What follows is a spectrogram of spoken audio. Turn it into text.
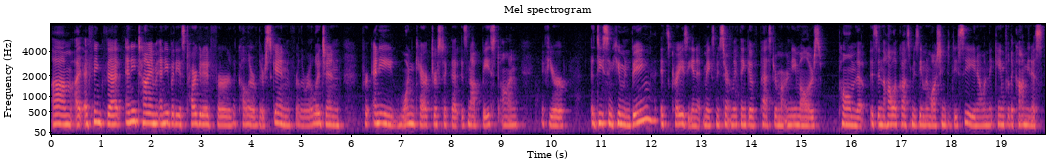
Um, I, I think that anytime anybody is targeted for the color of their skin, for their religion, for any one characteristic that is not based on if you're a decent human being, it's crazy. And it makes me certainly think of Pastor Martin Niemöller's poem that is in the Holocaust Museum in Washington, D.C. You know, when they came for the communists,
